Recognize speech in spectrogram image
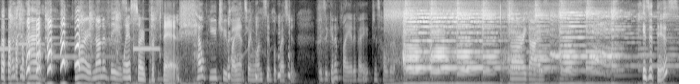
That's an ad. No, none of these. We're so profesh. Help YouTube by answering one simple question. Is it going to play it if I just hold it up? Sorry, guys. Is it this?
